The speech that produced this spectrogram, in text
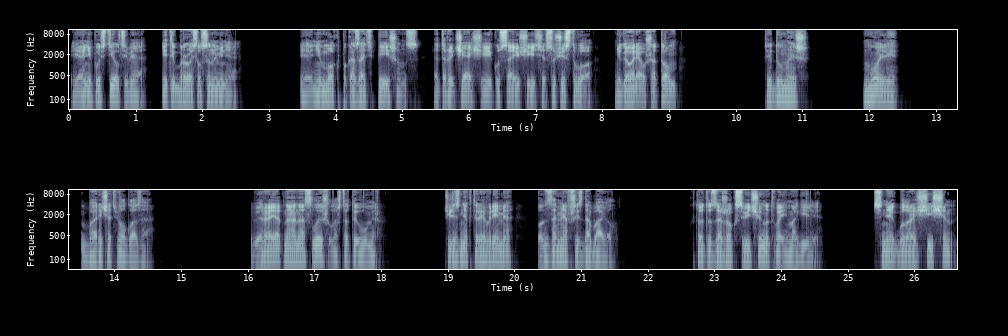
Я не пустил тебя, и ты бросился на меня. Я не мог показать Пейшенс, это рычащее и кусающееся существо, не говоря уж о том...» «Ты думаешь, Молли...» Барич отвел глаза. «Вероятно, она слышала, что ты умер. Через некоторое время он, замявшись, добавил. «Кто-то зажег свечу на твоей могиле. Снег был расчищен,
